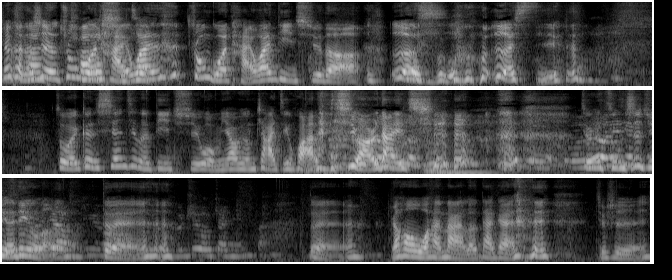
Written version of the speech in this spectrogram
这可能是中国台湾 中国台湾地区的恶俗恶习。作为更先进的地区，我们要用炸金花来取而代之 就是组织决定了。对，只有炸金花。对，然后我还买了大概就是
